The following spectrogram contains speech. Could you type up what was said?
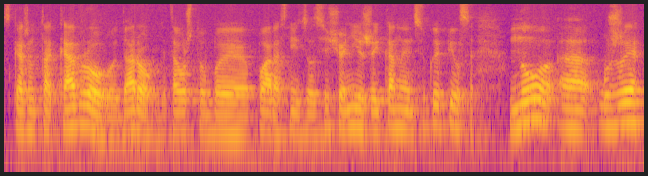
скажем так, ковровую дорогу для того, чтобы пара снизилась еще ниже и канадец укрепился, но э, уже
